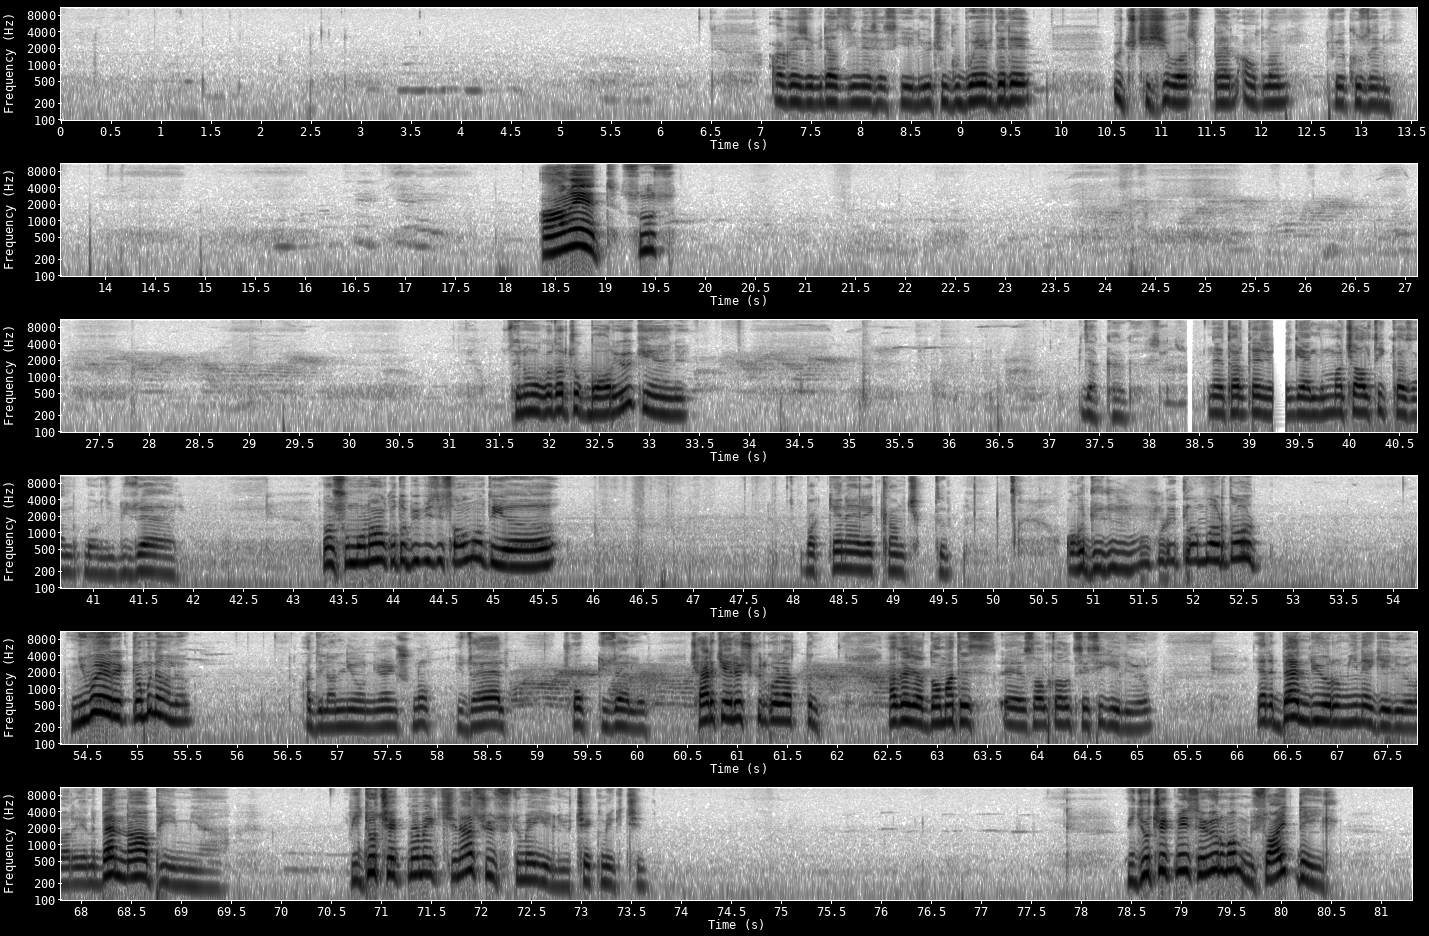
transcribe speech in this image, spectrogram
Arkadaşlar biraz yine ses geliyor. Çünkü bu evde de 3 kişi var. Ben, ablam ve kuzenim. Ahmet sus. Senin o kadar çok bağırıyor ki yani. Bir dakika arkadaşlar. Evet arkadaşlar geldim. Maç 6 kazandık bu arada. Güzel. Lan şu Monaco'da bir bizi salmadı ya. Bak gene reklam çıktı. Aga dedim şu reklamlardan. Nivea reklamı ne alaka? Hadi lan Leon yani şunu. Güzel. Çok güzel. Çerkeyle şükür gol attın. Arkadaşlar domates e, salatalık sesi geliyor. Yani ben diyorum yine geliyorlar yani. Ben ne yapayım ya? Video çekmemek için her şey üstüme geliyor. Çekmek için. Video çekmeyi seviyorum ama müsait değil.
